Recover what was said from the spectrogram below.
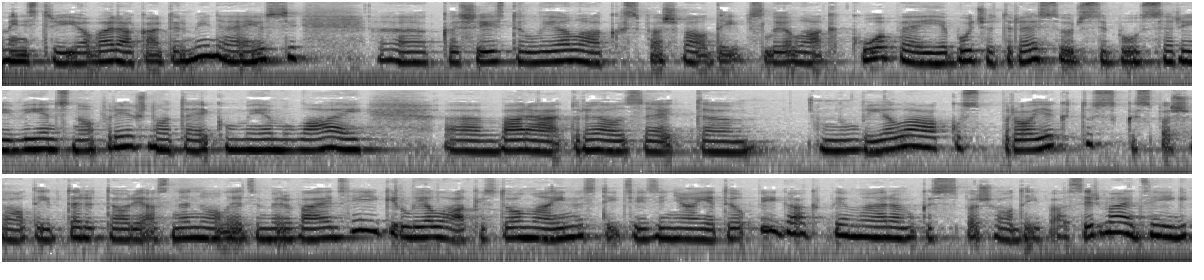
ministrija jau vairāk kārt ir minējusi, ka šīs lielākas pašvaldības, lielāka kopējie budžeta resursi būs arī viens no priekšnoteikumiem, lai varētu realizēt nu, lielākus projektus, kas pašvaldību teritorijās nenoliedzami ir vajadzīgi, lielāki, es domāju, investīciju ziņā ietilpīgāki, piemēram, kas pašvaldībās ir vajadzīgi,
